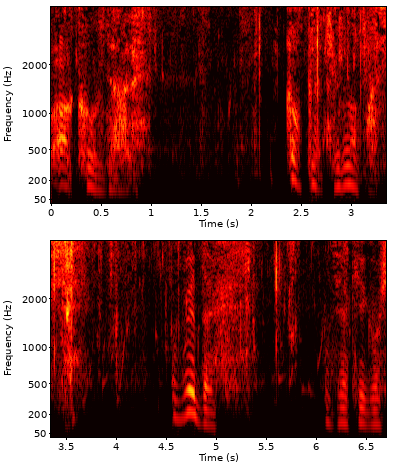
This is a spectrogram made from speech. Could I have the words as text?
O kurde, ale kotlet, no patrzcie. Wydech z jakiegoś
